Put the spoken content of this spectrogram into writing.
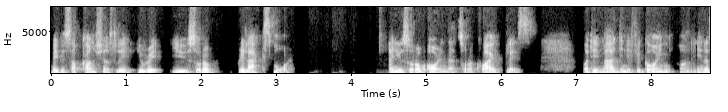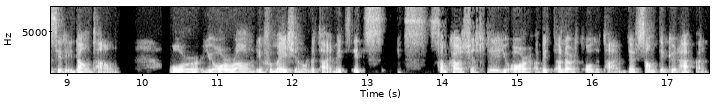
maybe subconsciously you re- you sort of relax more. And you sort of are in that sort of quiet place. But imagine if you're going on in a city downtown or you're around information all the time it's it's it's subconsciously you are a bit alert all the time. There's something could happen.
